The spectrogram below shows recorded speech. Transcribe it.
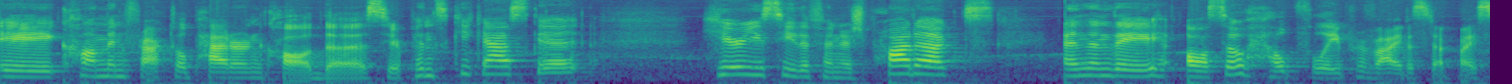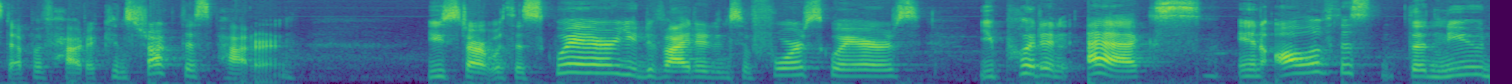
a common fractal pattern called the Sierpinski gasket. Here you see the finished product, and then they also helpfully provide a step-by-step -step of how to construct this pattern. You start with a square, you divide it into four squares, you put an x in all of this, the new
